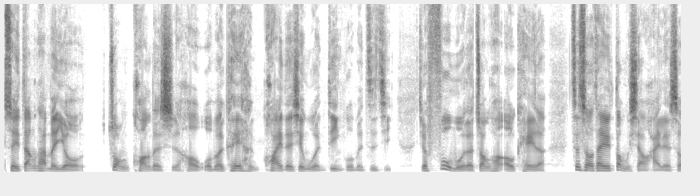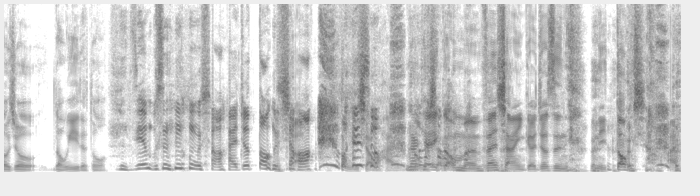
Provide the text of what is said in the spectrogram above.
所以当他们有状况的时候，我们可以很快的先稳定我们自己。就父母的状况 OK 了，这时候再去动小孩的时候就容易得多。你今天不是弄小孩就动小孩，动小孩，那可以跟我们分享一个，就是你 你动小孩，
